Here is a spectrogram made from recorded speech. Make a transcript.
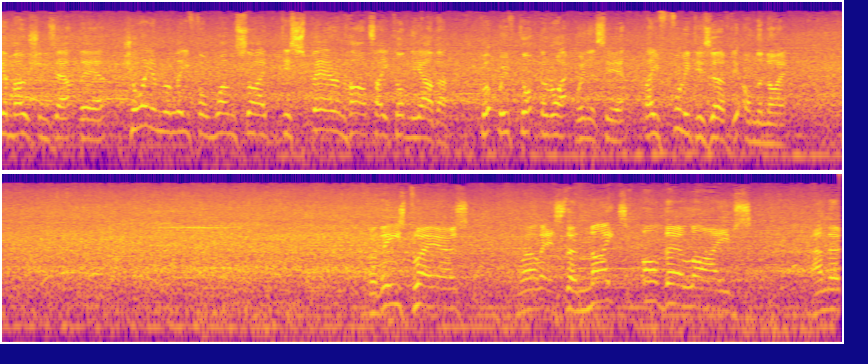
The emotions out there. Joy and relief on one side, despair and heartache on the other. But we've got the right winners here. They fully deserved it on the night. For these players, well, it's the night of their lives. And they're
